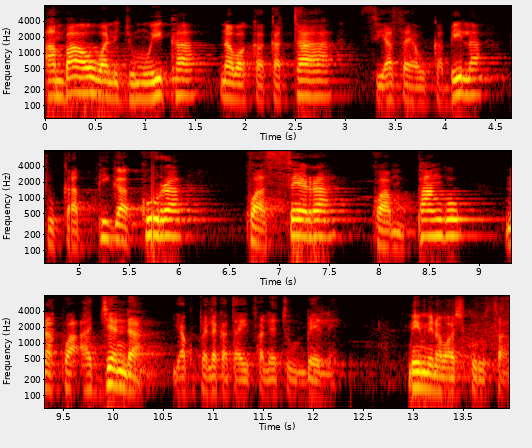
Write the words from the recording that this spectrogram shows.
ambao walijumuika na wakakataa siasa ya ukabila, tukapiga kura kwa sera, kwa mpango na kwa ajenda ya kupeleka taifa letu mbele. Mimi nawashukuru sana.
